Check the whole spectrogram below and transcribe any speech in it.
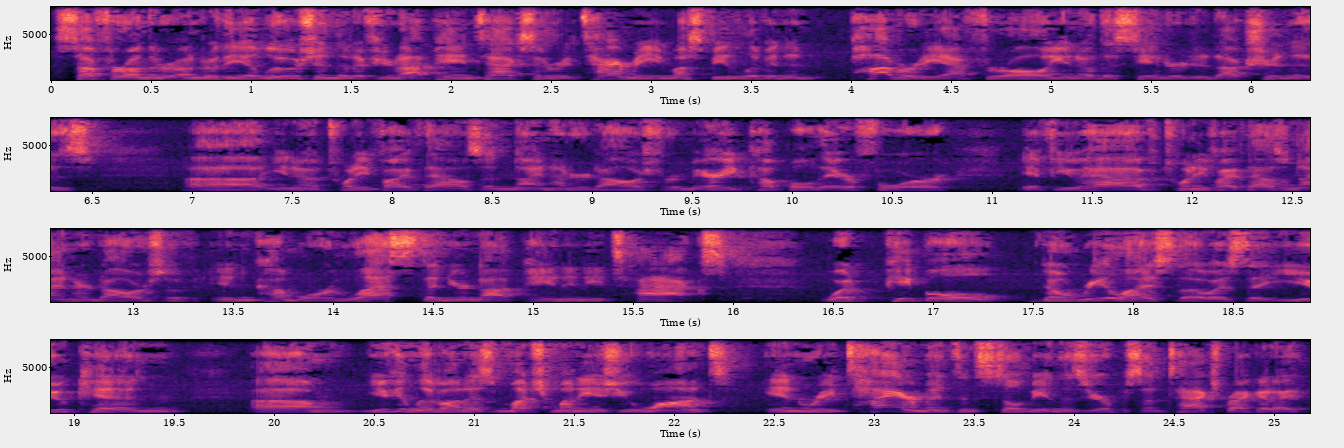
suffer under under the illusion that if you're not paying tax in retirement, you must be living in poverty. After all, you know the standard deduction is uh, you know twenty five thousand nine hundred dollars for a married couple. Therefore, if you have twenty five thousand nine hundred dollars of income or less, then you're not paying any tax. What people don't realize though is that you can um, you can live on as much money as you want in retirement and still be in the zero percent tax bracket. I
